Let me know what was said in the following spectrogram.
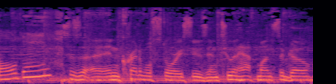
bowl game. This is an incredible story, Susan. Two and a half months ago.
